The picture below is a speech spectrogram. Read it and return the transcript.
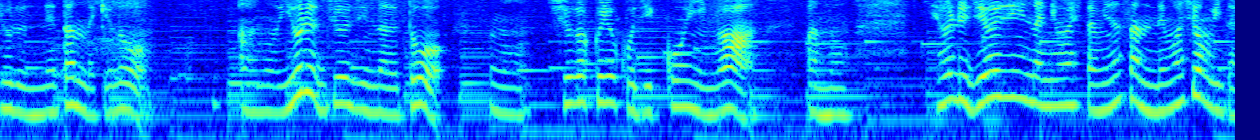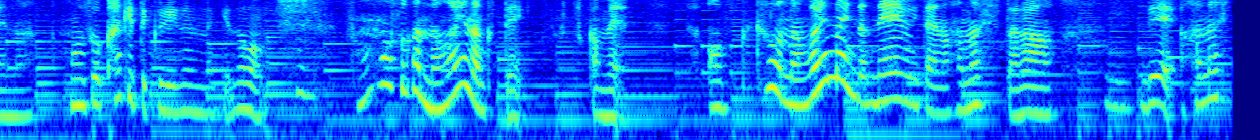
夜寝たんだけどあの夜10時になるとその修学旅行実行委員があの夜10時になりました皆さん寝ましょうみたいな放送かけてくれるんだけどその放送が流れなくて2日目。あ今日流れないんだねみたいな話してたらで話し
